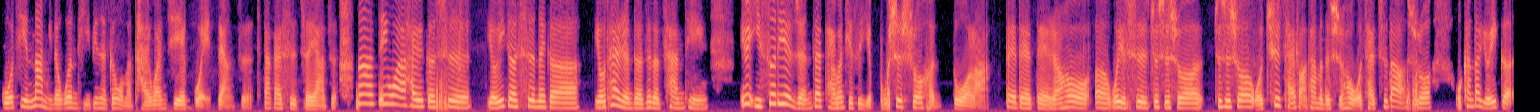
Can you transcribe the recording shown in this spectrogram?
国际难民的问题变成跟我们台湾接轨这样子，大概是这样子。那另外还有一个是，有一个是那个犹太人的这个餐厅，因为以色列人在台湾其实也不是说很多啦。对对对，然后呃，我也是，就是说，就是说我去采访他们的时候，我才知道说，我看到有一个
